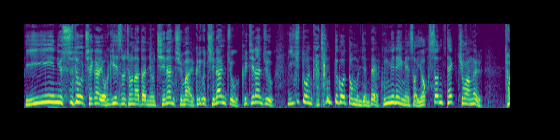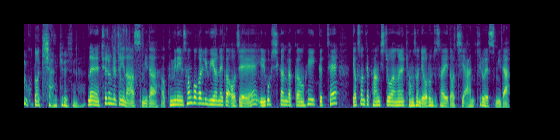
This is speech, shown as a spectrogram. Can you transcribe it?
이 뉴스도 제가 여기에서 전하다니요. 지난 주말 그리고 지난주 그 지난주 2주 동안 가장 뜨거웠던 문제인데 국민의힘에서 역선택 조항을 결국 넣지 않기로 했습니다. 네, 최종 결정이 나왔습니다. 어, 국민의힘 선거관리위원회가 어제 7시간 가까운 회의 끝에 역선택 방지 조항을 경선 여론조사에 넣지 않기로 했습니다.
